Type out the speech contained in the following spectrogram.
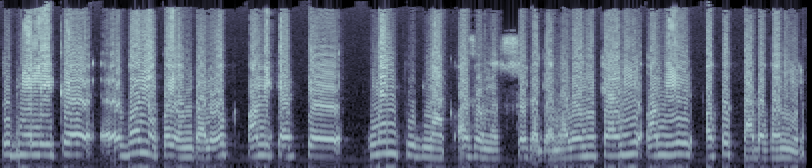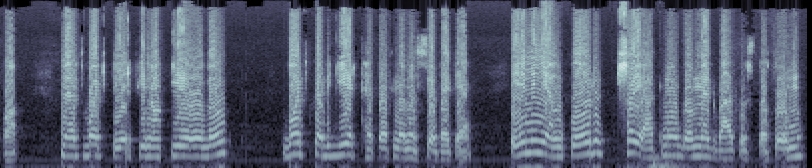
tudnélik, uh, vannak olyan dalok, amiket uh, nem tudnák azon a szövegen elénekelni, ami a kottában van írva. Mert vagy férfinak íródott, vagy pedig érthetetlen a szövege. Én ilyenkor saját magam megváltoztatom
